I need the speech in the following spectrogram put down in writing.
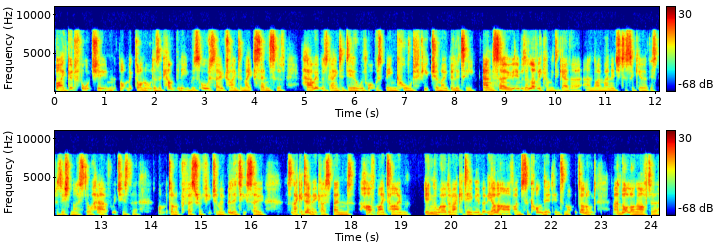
by good fortune, Mott MacDonald as a company was also trying to make sense of how it was going to deal with what was being called future mobility. And so it was a lovely coming together, and I managed to secure this position I still have, which is the Mott MacDonald Professor of Future Mobility. So as an academic, I spend half my time in the world of academia, but the other half I'm seconded into Mott MacDonald. And not long after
